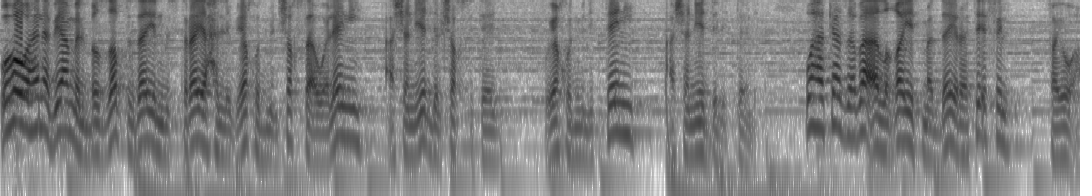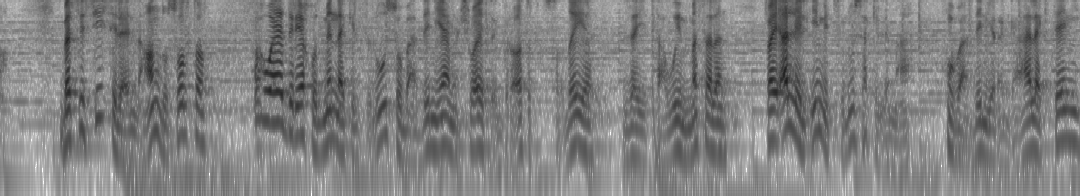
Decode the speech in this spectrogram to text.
وهو هنا بيعمل بالظبط زي المستريح اللي بياخد من شخص أولاني عشان يدي لشخص تاني وياخد من التاني عشان يدي للتالت. وهكذا بقى لغاية ما الدايرة تقفل فيقع. بس السيسي لأن عنده سلطة فهو قادر ياخد منك الفلوس وبعدين يعمل شوية إجراءات اقتصادية زي التعويم مثلا فيقلل قيمة فلوسك اللي معاه. وبعدين يرجعها لك تاني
